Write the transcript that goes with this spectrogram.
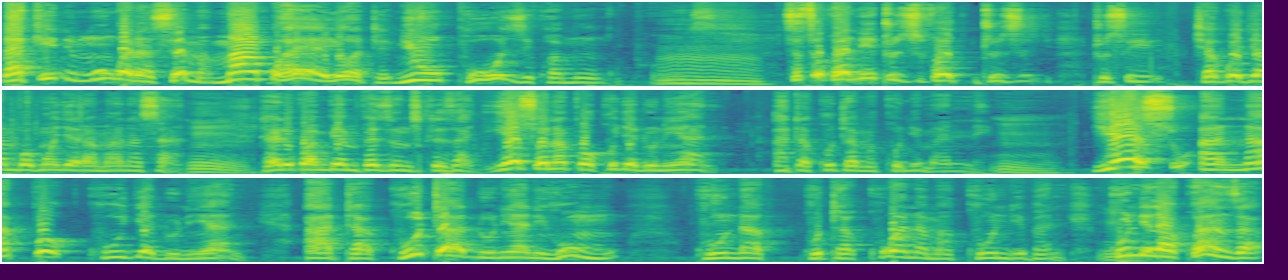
lakini mungu anasema mambo haya yote ni upuuzi kwa mungu mm. sasa kwa nini tusichague tusi- tusi, jambo moja la maana sana mm. tayari kuambia mpenzi msikilizaji yesu anapokuja duniani atakuta makundi manne mm. yesu anapokuja duniani atakuta duniani humu kuna kutakuwa na makundi manne. Kundi la kwanza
